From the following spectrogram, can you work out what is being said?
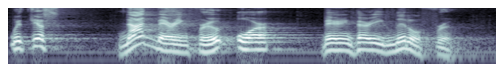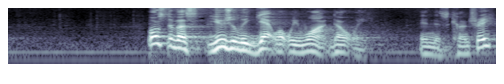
with just not bearing fruit or bearing very little fruit? Most of us usually get what we want, don't we, in this country?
